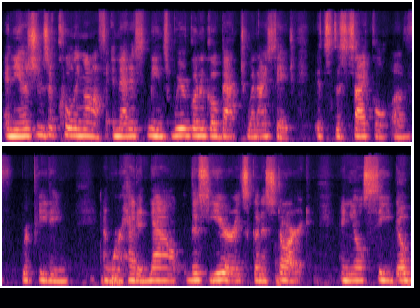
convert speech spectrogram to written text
And the oceans are cooling off. And that is, means we're going to go back to an ice age. It's the cycle of repeating. And we're headed now, this year, it's going to start. And you'll see no,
